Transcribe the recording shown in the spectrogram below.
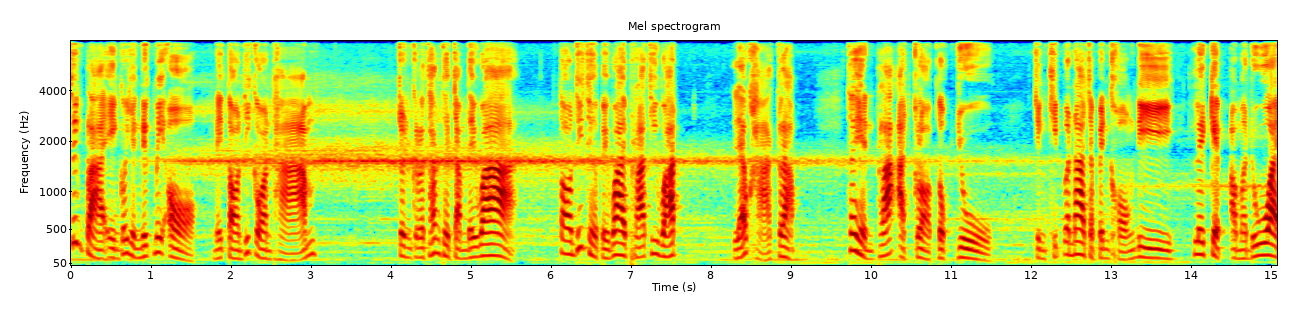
ซึ่งปลาเองก็ยังนึกไม่ออกในตอนที่ก่อนถาม จนกระทั่งเธอจำได้ว่า ตอนที่เธอไปไหว้พระที่วัด แล้วขากลับ เธอเห็นพระอัดกรอบตกอยู่ จึงคิดว่าน่าจะเป็นของดีเลยเก็บเอามาด้วย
